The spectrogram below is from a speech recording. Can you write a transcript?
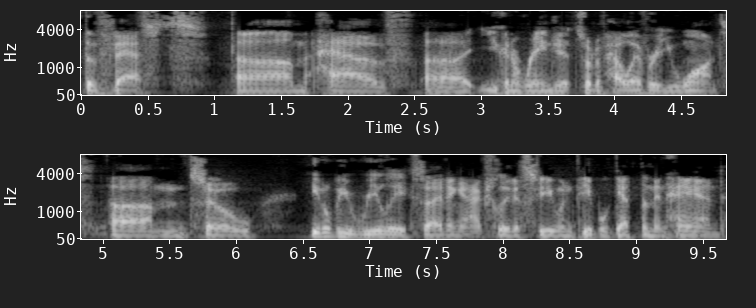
the vests um, have uh, you can arrange it sort of however you want. Um, so it'll be really exciting actually to see when people get them in hand.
